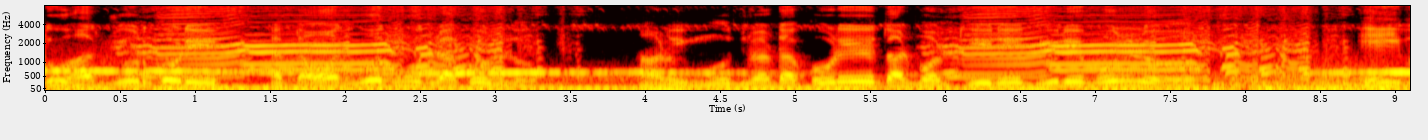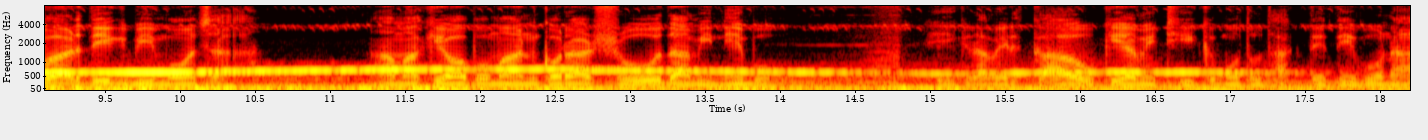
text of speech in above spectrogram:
দুহাত জোর করে একটা অদ্ভুত মুদ্রা করল। আর ওই মুদ্রাটা করে তারপর ধীরে ধীরে বলল এইবার দেখবি মজা। আমাকে অপমান করার শোধ আমি নেব। এই গ্রামের কাউকে আমি ঠিক মতো থাকতে দেব না।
